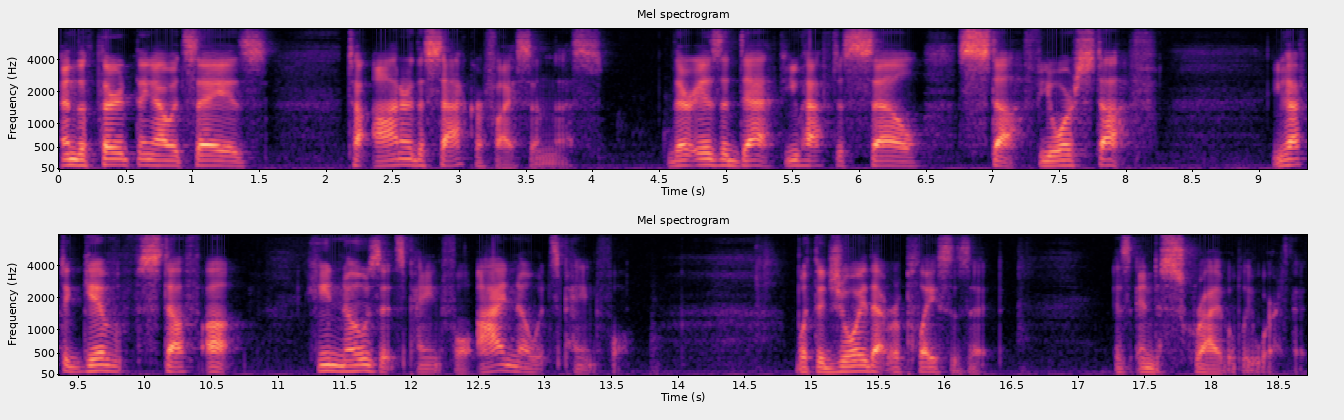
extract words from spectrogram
And the third thing I would say is to honor the sacrifice in this. There is a death. You have to sell stuff, your stuff. You have to give stuff up. He knows it's painful. I know it's painful. But the joy that replaces it is indescribably worth it.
